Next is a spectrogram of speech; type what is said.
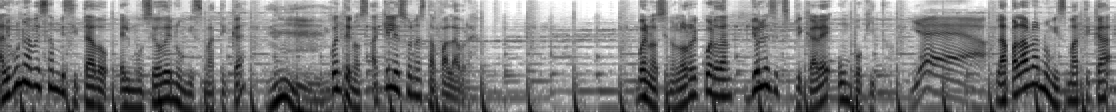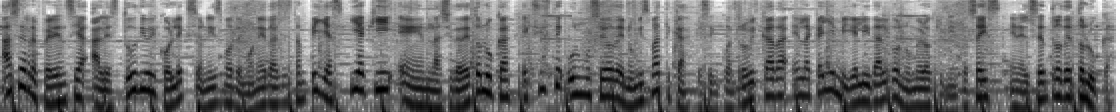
¿Alguna vez han visitado el Museo de Numismática? Cuéntenos, ¿a qué le suena esta palabra? Bueno, si no lo recuerdan, yo les explicaré un poquito. La palabra numismática hace referencia al estudio y coleccionismo de monedas y estampillas, y aquí en la ciudad de Toluca existe un museo de numismática que se encuentra ubicada en la calle Miguel Hidalgo número 506, en el centro de Toluca.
